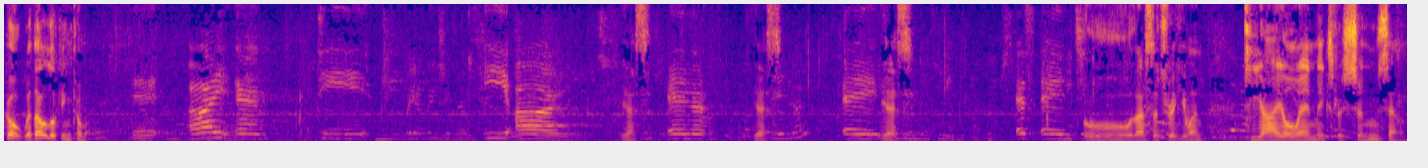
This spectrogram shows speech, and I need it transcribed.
Go, without looking, Toma. I N T E R Yes? N Yes? A Yes? S H. Oh, that's a tricky one. T-I-O-N makes the shun sound.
